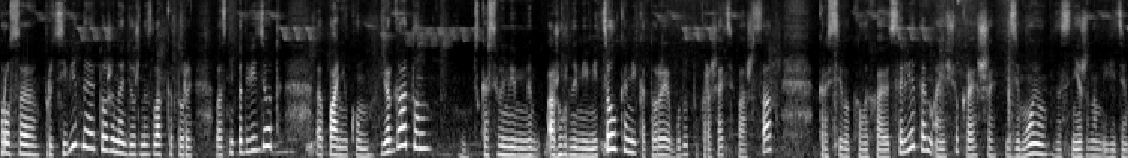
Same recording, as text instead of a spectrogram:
просто прутивидная тоже надежный злак, который вас не подведет. Паникум вергатум с красивыми ажурными метелками, которые будут украшать ваш сад. Красиво колыхаются летом, а еще краше зимою в заснеженном виде.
